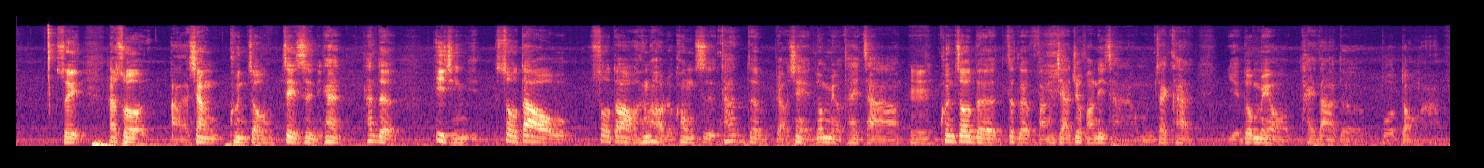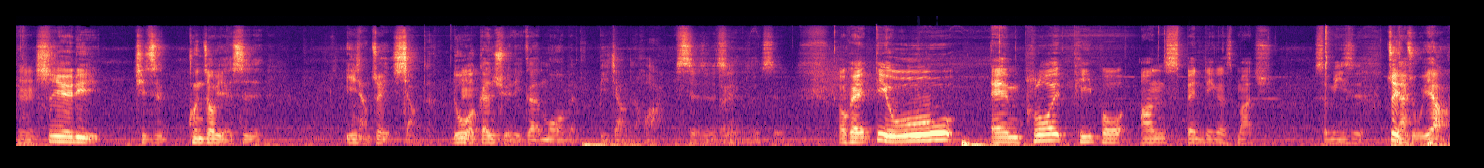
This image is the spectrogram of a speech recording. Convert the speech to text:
所以他说啊，像昆州这次，你看它的疫情受到受到很好的控制，它的表现也都没有太差啊。嗯昆州的这个房价就房地产啊，我们再看也都没有太大的波动啊。嗯失业率其实昆州也是影响最小的，如果跟雪梨跟墨尔本比较的话，是是是是是。OK，第五，employ people on spending as much，什么意思？最主要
